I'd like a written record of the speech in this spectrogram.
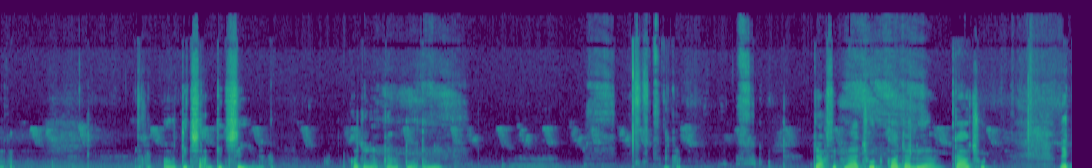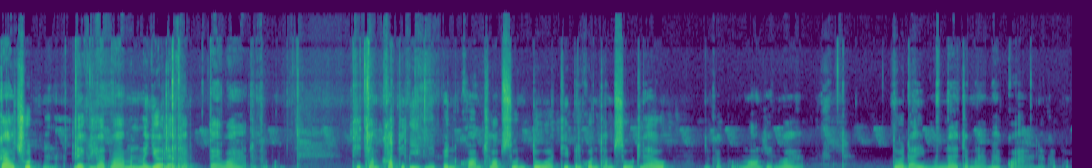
นะครับนะครับ เอาติด 3 ติด 4 นะครับ ก็จะเหลือ 9 ตัวตรงนี้นะครับ จาก 15 ชุดก็จะเหลือ 9 ชุด ใน 9 ชุดนะนะเลขคาดว่ามันไม่เยอะแล้วครับ แต่ว่านะครับผมที่ทำคัดให้อีกนี่เป็นความชอบส่วนตัวที่เป็นคนทำสูตรแล้วนะครับ ผมมองเห็นว่าตัวใดมันน่าจะมามากกว่านะครับผม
